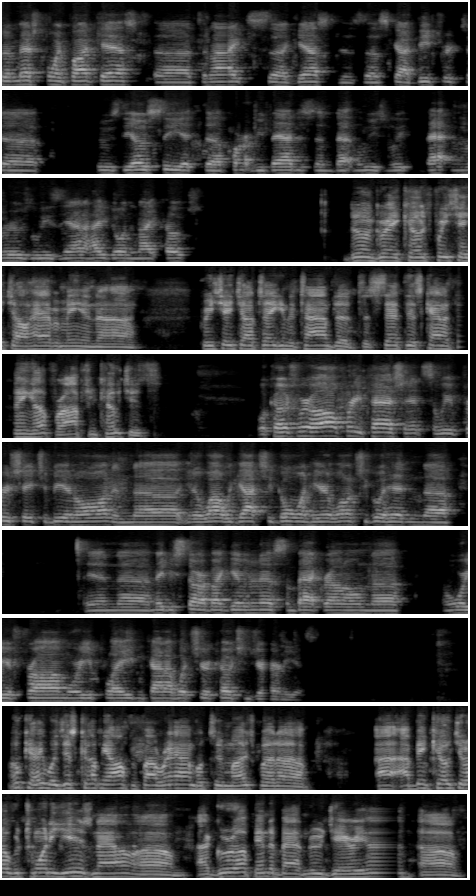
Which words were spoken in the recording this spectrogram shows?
to the Mesh Point podcast. Uh, tonight's uh, guest is uh, Scott Dieterich, uh, who's the OC at uh, Parkview Baptist in Baton Rouge, Baton Rouge, Louisiana. How you doing tonight, Coach? Doing great, Coach. Appreciate y'all having me, and uh, appreciate y'all taking the time to to set this kind of thing up for option coaches. Well, Coach, we're all pretty passionate, so we appreciate you being on. And you know, while we got you going here, why don't you go ahead and and uh, maybe start by giving us some background on, uh, on where you're from, where you played, and kind of what your coaching journey is. Okay, well, just cut me off if I ramble too much, but uh, I, have been coaching over 20 years now. Um, I grew up in the Baton Rouge area. Um,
